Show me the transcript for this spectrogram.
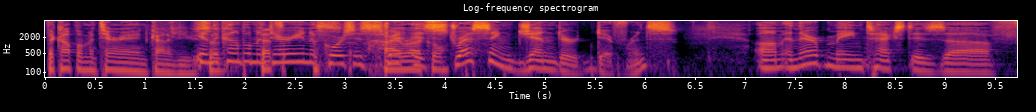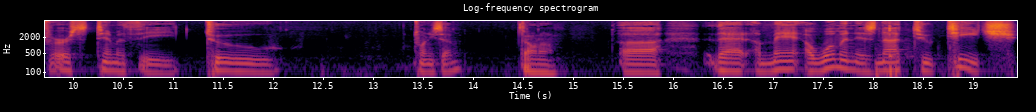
the complementarian kind of view? And So the complementarian, of course, is, stre- is stressing gender difference. Um, and their main text is uh, 1 Timothy 2 27. Don't know. Uh, that a man, a woman is not to teach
